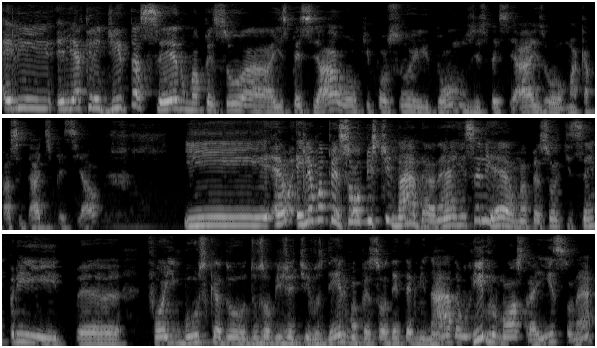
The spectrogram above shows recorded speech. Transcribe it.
ele, ele acredita ser uma pessoa especial ou que possui dons especiais ou uma capacidade especial, e é, ele é uma pessoa obstinada, né? Isso ele é, uma pessoa que sempre é, foi em busca do, dos objetivos dele, uma pessoa determinada. O livro mostra isso, né?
